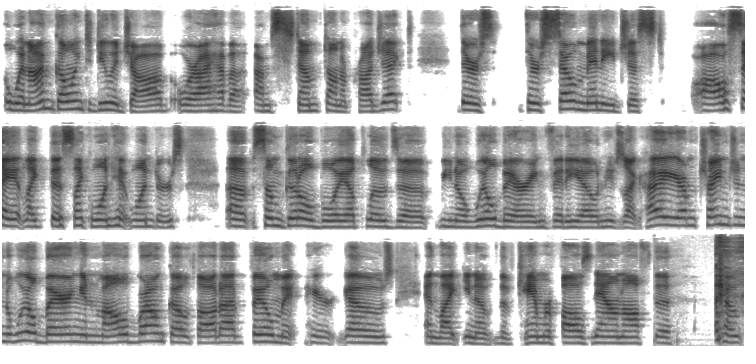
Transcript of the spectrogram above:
when I'm going to do a job or I have a, I'm stumped on a project. There's there's so many just I'll say it like this, like one hit wonders uh, some good old boy uploads a you know wheel bearing video and he's like hey i'm changing the wheel bearing in my old bronco thought i'd film it. Here it goes. And like you know the camera falls down off the coke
